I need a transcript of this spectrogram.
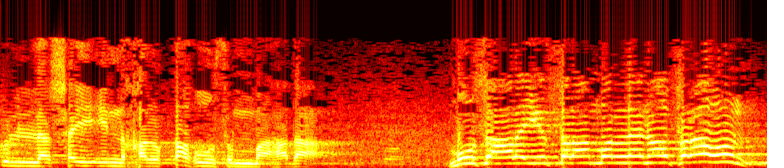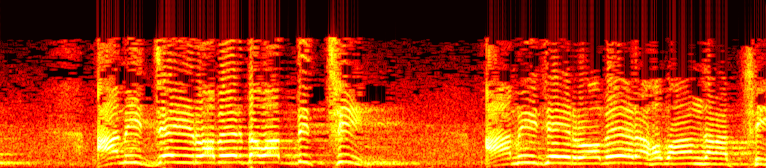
كل شيء خلقه ثم هدى মুসা আলাইহিস সালাম বললেন ও ফেরাউন আমি যেই রবের দাওয়াত দিচ্ছি আমি যেই রবের আহ্বান জানাচ্ছি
